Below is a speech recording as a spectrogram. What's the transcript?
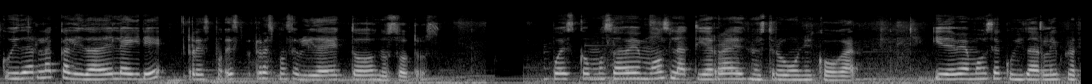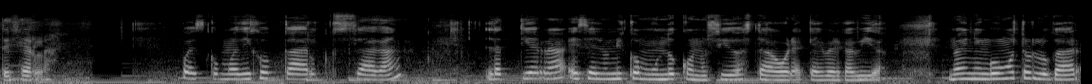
Cuidar la calidad del aire es responsabilidad de todos nosotros, pues como sabemos la Tierra es nuestro único hogar y debemos de cuidarla y protegerla. Pues como dijo Carl Sagan, la Tierra es el único mundo conocido hasta ahora que alberga vida. No hay ningún otro lugar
